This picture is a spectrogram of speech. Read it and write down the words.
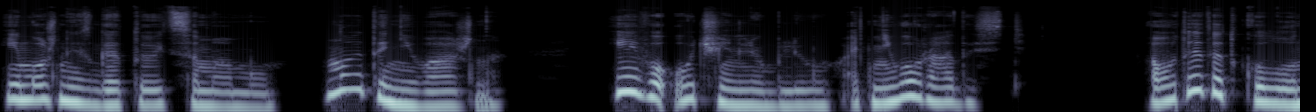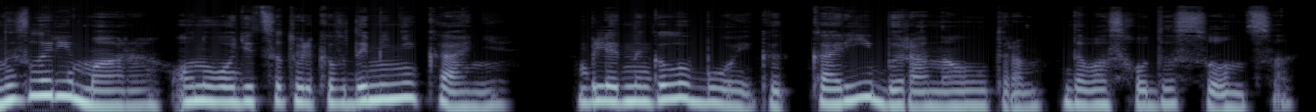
и можно изготовить самому но это не важно. Я его очень люблю, от него радость. А вот этот кулон из Ларимара, он водится только в Доминикане, бледно-голубой, как Карибы рано утром до восхода солнца.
